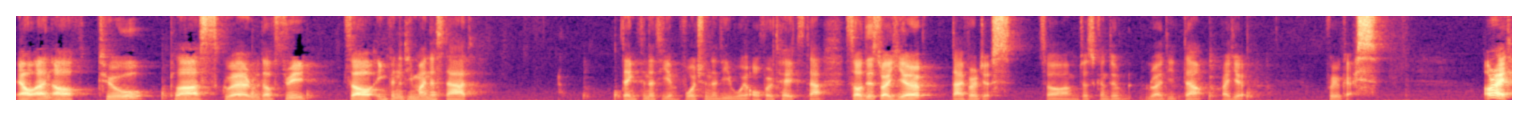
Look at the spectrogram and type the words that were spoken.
ln of 2 plus square root of 3. So infinity minus that, the infinity unfortunately will overtake that. So this right here diverges. So I'm just going to write it down right here for you guys. All right,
